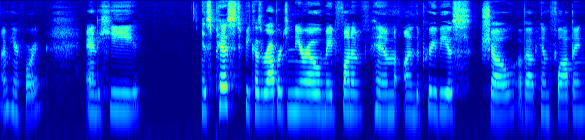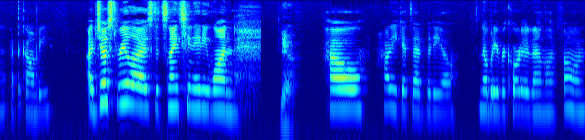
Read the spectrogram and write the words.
I'm here for it. And he is pissed because Robert De Niro made fun of him on the previous show about him flopping at the comedy. I just realized it's 1981. yeah How how do you get that video? Nobody recorded it on my phone.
